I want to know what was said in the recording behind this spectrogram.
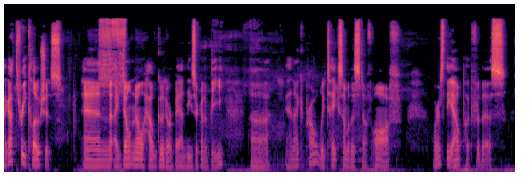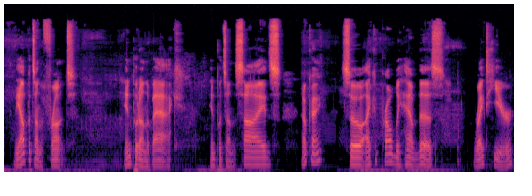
I got three cloches and I don't know how good or bad these are going to be. Uh, and I could probably take some of this stuff off. Where's the output for this? The output's on the front. Input on the back. Inputs on the sides. Okay, so I could probably have this right here.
